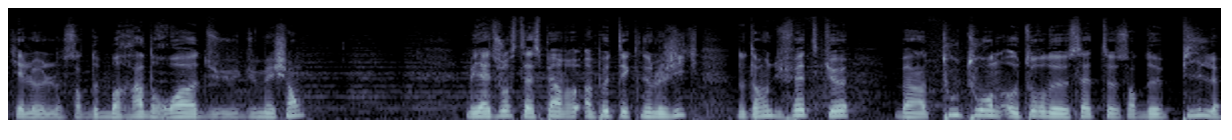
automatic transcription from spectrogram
qui est le, le sorte de bras droit du, méchant. Mais il y a toujours cet aspect un, peu technologique, notamment du fait que ben tout tourne autour de cette sorte de pile,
